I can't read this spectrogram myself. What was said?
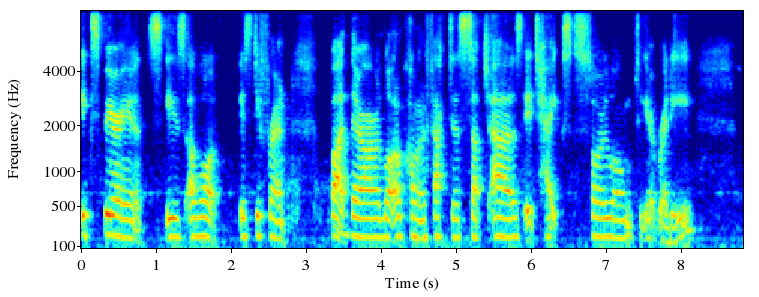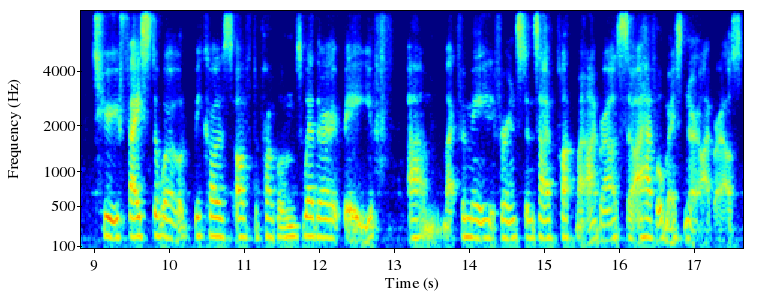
experience is a lot is different but there are a lot of common factors such as it takes so long to get ready to face the world because of the problems whether it be you've um, like for me for instance i've plucked my eyebrows so i have almost no eyebrows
